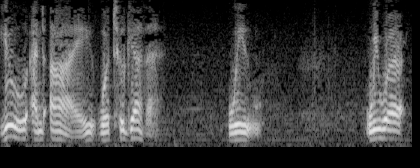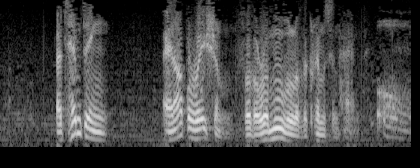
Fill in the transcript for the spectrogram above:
You and I were together. We. We were attempting an operation for the removal of the Crimson Hand. Oh,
